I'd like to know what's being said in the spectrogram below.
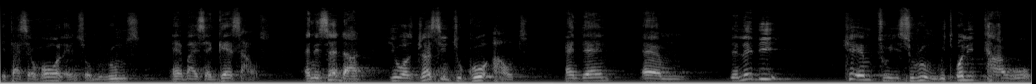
it has a hall and some rooms, uh, but it's a guest house. And he said that he was dressing to go out, and then um, the lady came to his room with only towel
